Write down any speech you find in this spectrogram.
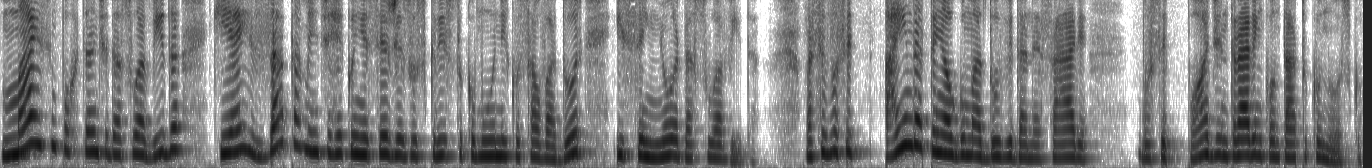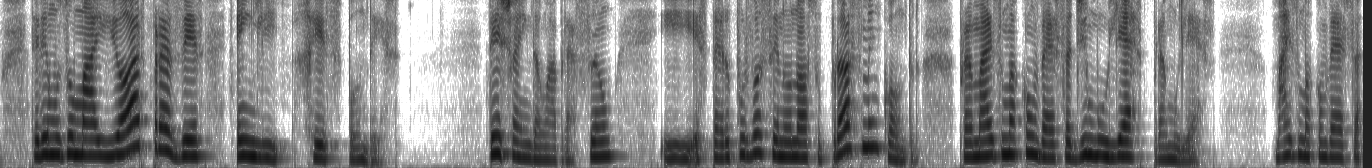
mais importante da sua vida, que é exatamente reconhecer Jesus Cristo como único Salvador e Senhor da sua vida. Mas se você ainda tem alguma dúvida nessa área, você pode entrar em contato conosco. Teremos o maior prazer em lhe responder. Deixo ainda um abração e espero por você no nosso próximo encontro para mais uma conversa de mulher para mulher. Mais uma conversa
